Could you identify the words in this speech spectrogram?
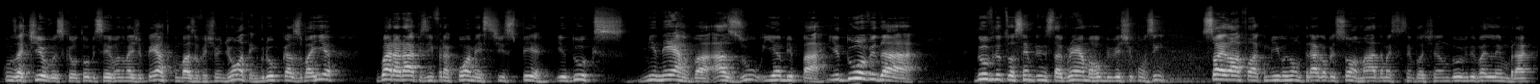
com os ativos que eu estou observando mais de perto, com base no fechamento de ontem. Grupo Casas Bahia, Guararapes, Infracommerce, XP, Edux, Minerva, Azul e Ambipar. E dúvida? Dúvida, eu sempre no Instagram, arroba investir com sim. Só ir lá falar comigo, não trago a pessoa amada, mas estou sempre tirando dúvida e vale lembrar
